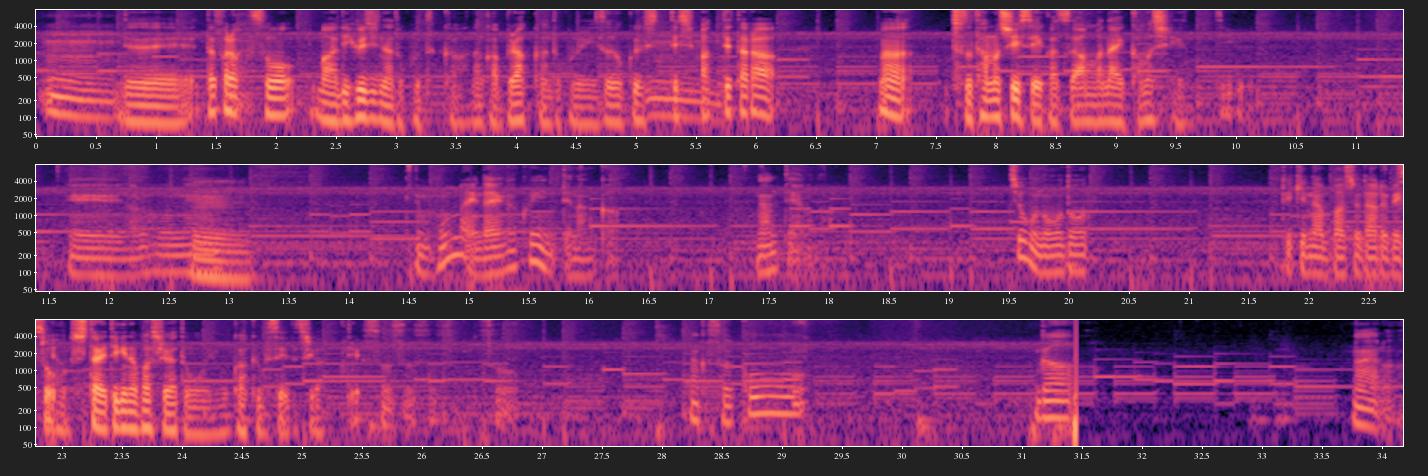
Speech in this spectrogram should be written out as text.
うん。でだからこそまあ理不尽なところとかなんかブラックなところに所属してしまってたらまあちょっと楽しい生活はあんまないかもしれんっていう、へえなるほどね、うん。でも本来大学院ってなんかなんていうのかな。超能動的な場所であるべきそう主体的な場所やと思うよ。学部生と違って。そうそうそうそう。そう。なんかそこがなんやろな。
